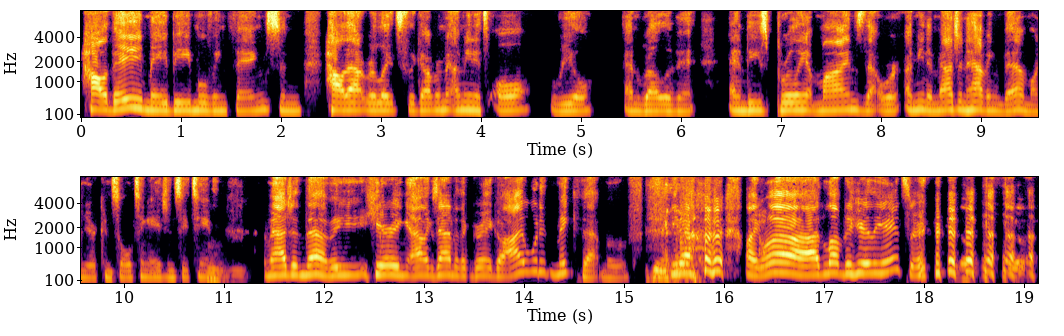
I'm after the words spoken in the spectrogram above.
how they may be moving things and how that relates to the government. I mean, it's all real and relevant. And these brilliant minds that were, I mean, imagine having them on your consulting agency team. Mm-hmm. Imagine them hearing Alexander the Great go, I wouldn't make that move. You know, like, well, I'd love to hear the answer. yep, yep.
